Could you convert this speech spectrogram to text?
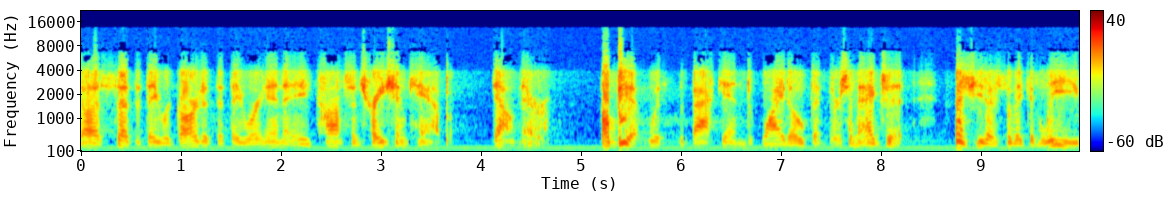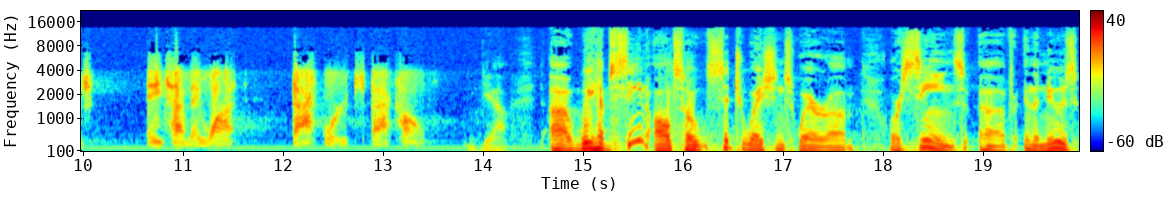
uh, said that they regarded that they were in a concentration camp down there, albeit with the back end wide open. There's an exit, you know, so they can leave anytime they want backwards back home. Yeah. Uh, we have seen also situations where, um, or scenes uh, in the news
